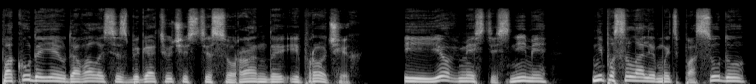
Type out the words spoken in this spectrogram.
покуда ей удавалось избегать участи Суранды и прочих, и ее вместе с ними не посылали мыть посуду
